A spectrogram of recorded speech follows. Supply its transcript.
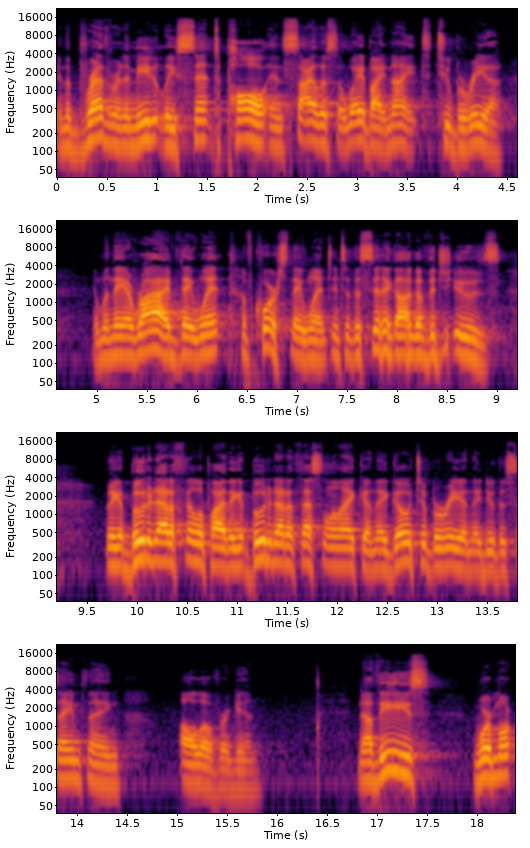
And the brethren immediately sent Paul and Silas away by night to Berea. And when they arrived, they went, of course, they went into the synagogue of the Jews. They get booted out of Philippi, they get booted out of Thessalonica, and they go to Berea and they do the same thing all over again. Now, these were more,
